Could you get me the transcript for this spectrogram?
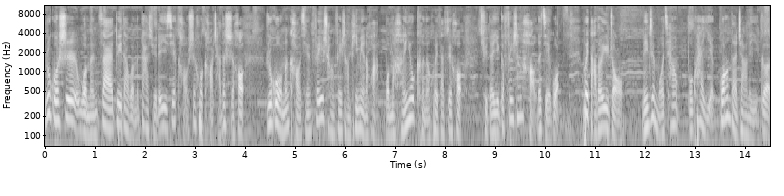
如果是我们在对待我们大学的一些考试或考察的时候，如果我们考前非常非常拼命的话，我们很有可能会在最后取得一个非常好的结果，会达到一种临阵磨枪不快也光的这样的一个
